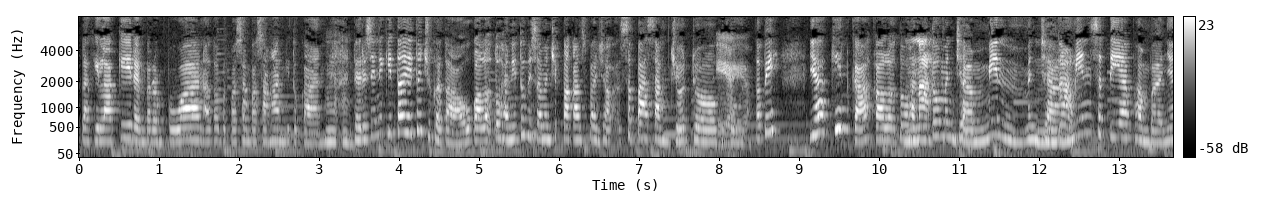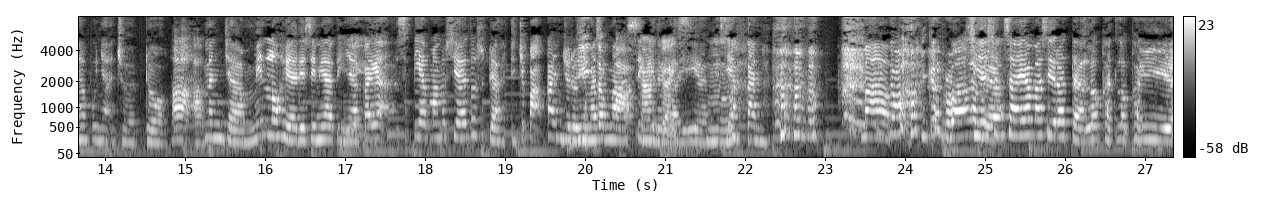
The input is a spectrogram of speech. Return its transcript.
laki-laki dan perempuan atau berpasang-pasangan gitu kan. Mm-mm. Dari sini kita itu juga tahu kalau Tuhan itu bisa menciptakan sepasang, sepasang jodoh Iya, gitu. iya. Tapi yakinkah kalau Tuhan Nah. itu menjamin menjamin setiap hambanya punya jodoh? Ah, ah. menjamin loh ya di sini artinya Iya, iya. kayak setiap manusia itu sudah dicepakkan jodohnya masing-masing gitu ya guys. iya Hmm. disiapkan maaf banget ya. pronunciation saya masih rada logat-logat Iya.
